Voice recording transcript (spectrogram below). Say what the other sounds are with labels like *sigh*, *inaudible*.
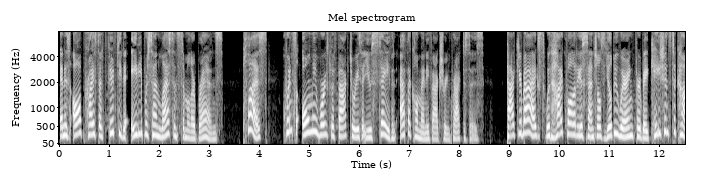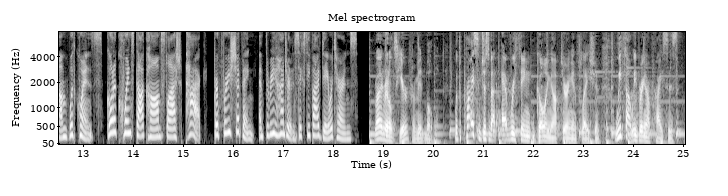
and is all priced at 50 to 80% less than similar brands. Plus, Quince only works with factories that use safe and ethical manufacturing practices. Pack your bags with high-quality essentials you'll be wearing for vacations to come with Quince. Go to quince.com/pack for free shipping and 365-day returns. Ryan Reynolds here from Mint Mobile. With the price of just about everything going up during inflation, we thought we'd bring our prices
